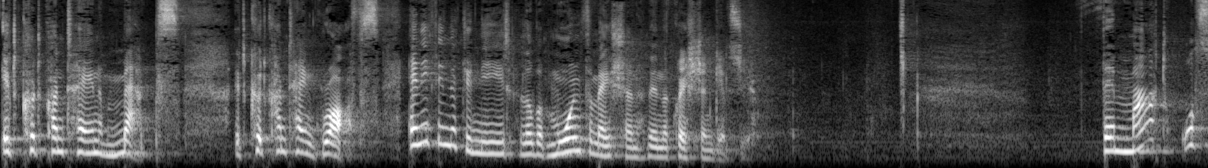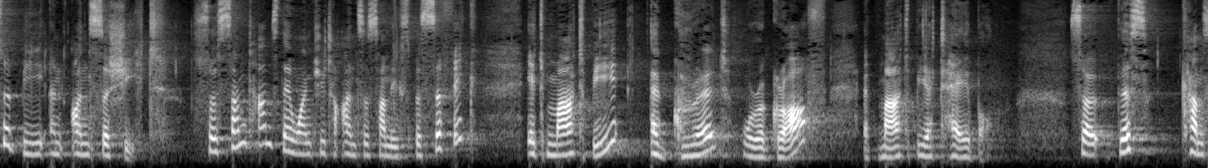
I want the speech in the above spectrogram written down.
It could contain maps. It could contain graphs. Anything that you need a little bit more information than the question gives you. There might also be an answer sheet. So sometimes they want you to answer something specific it might be a grid or a graph, it might be a table. So this comes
